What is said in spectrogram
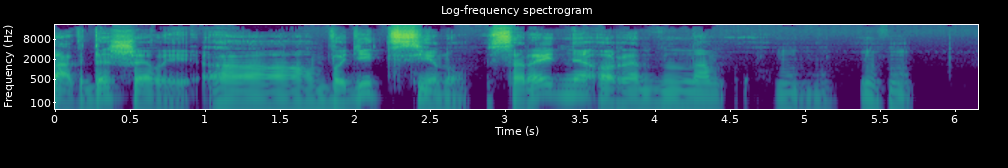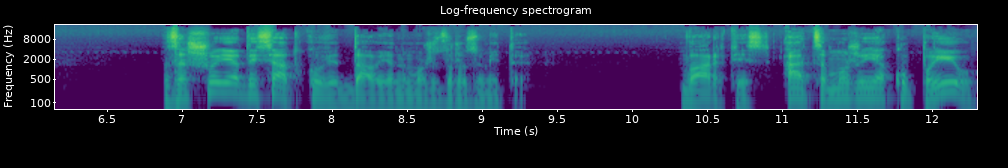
Так, дешевий. А, введіть ціну. Середня орендна. мгм. За що я десятку віддав, я не можу зрозуміти. Вартість. А, це може я купив?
